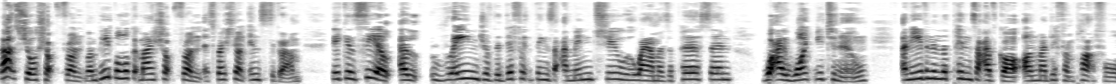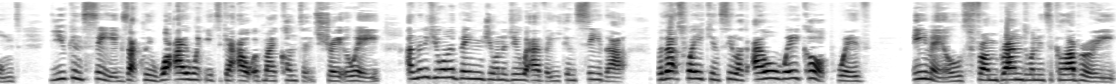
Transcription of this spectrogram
that's your shop front. When people look at my shop front, especially on Instagram, they can see a, a range of the different things that I'm into, who I am as a person, what I want you to know. And even in the pins that I've got on my different platforms, you can see exactly what I want you to get out of my content straight away. And then if you want to binge, you want to do whatever, you can see that. But that's where you can see, like, I will wake up with emails from brands wanting to collaborate,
